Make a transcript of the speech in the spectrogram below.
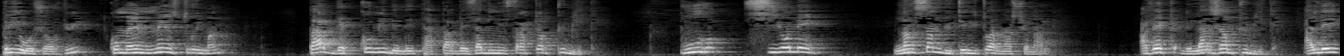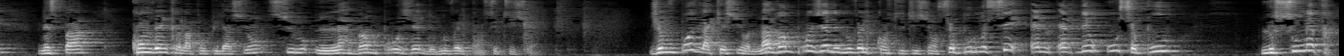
pris aujourd'hui comme un instrument par des commis de l'État, par des administrateurs publics, pour sillonner l'ensemble du territoire national avec de l'argent public. Aller, n'est-ce pas, convaincre la population sur l'avant-projet de nouvelle constitution. Je vous pose la question, l'avant-projet de nouvelle constitution, c'est pour le CNRD ou c'est pour le soumettre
